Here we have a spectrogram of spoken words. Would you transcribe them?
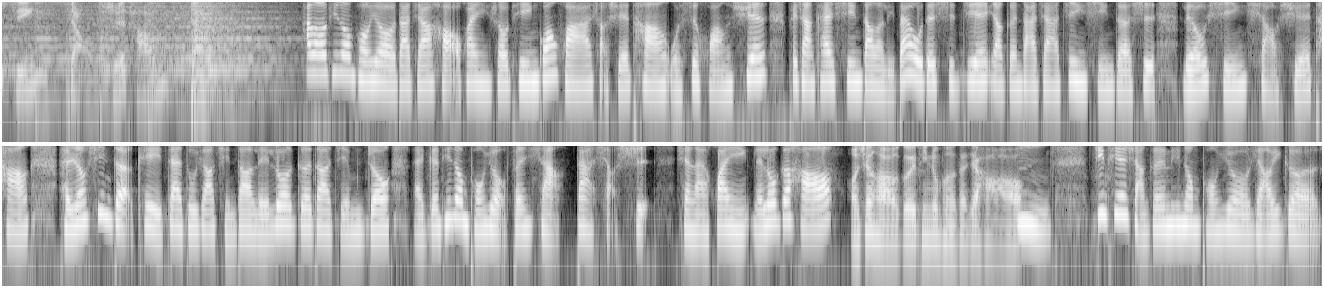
行小学堂，Hello，听众朋友，大家好，欢迎收听光华小学堂，我是黄轩，非常开心，到了礼拜五的时间，要跟大家进行的是流行小学堂，很荣幸的可以再度邀请到雷洛哥到节目中来跟听众朋友分享大小事。先来欢迎雷洛哥，好，黄轩好，各位听众朋友，大家好。嗯，今天想跟听众朋友聊一个。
